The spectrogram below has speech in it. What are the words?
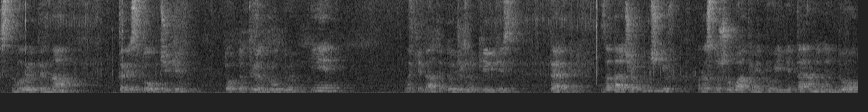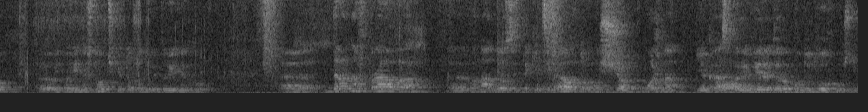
створити нам три стовпчики, тобто три групи, і накидати довільну кількість термінів. Задача учнів розташувати відповідні терміни до е, відповідних стовпчиків, тобто до відповідних груп. Е, Дана вправа е, вона досить таки цікава, тому що можна якраз перевірити роботу двох учнів.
